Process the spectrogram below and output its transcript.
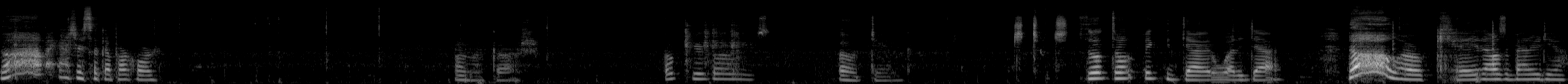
Oh my gosh, I suck at parkour. Oh my gosh. Up here goes. Oh, dang. Don't, don't make me dead. What a dad. No! Okay, that was a bad idea.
